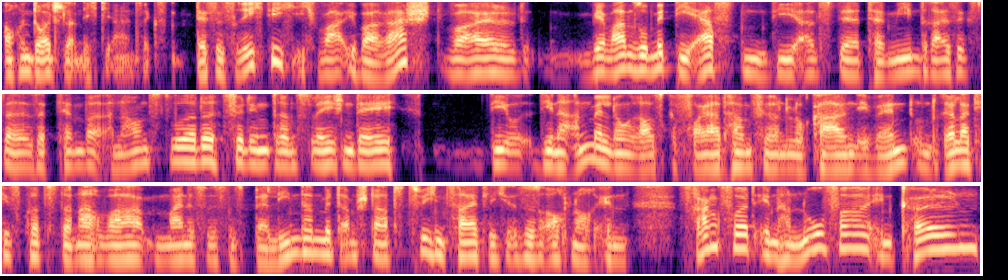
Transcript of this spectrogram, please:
auch in Deutschland nicht die Einzigsten. Das ist richtig. Ich war überrascht, weil wir waren somit die ersten, die als der Termin 30. September announced wurde für den Translation Day, die, die eine Anmeldung rausgefeuert haben für einen lokalen Event und relativ kurz danach war meines Wissens Berlin dann mit am Start. Zwischenzeitlich ist es auch noch in Frankfurt, in Hannover, in Köln.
